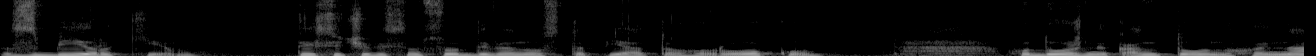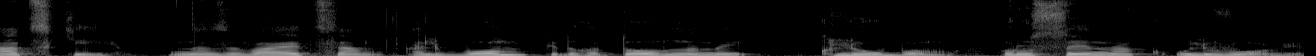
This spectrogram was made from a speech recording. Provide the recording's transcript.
збірці 1895 року художник Антон Хойнацький. Називається альбом, підготовлений клубом русинок у Львові.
